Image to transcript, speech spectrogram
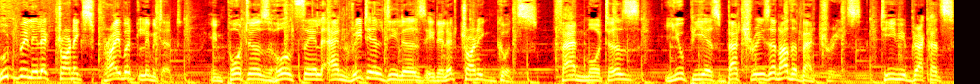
Goodwill Electronics Private Limited Importers, wholesale and retail dealers in electronic goods. Fan motors, UPS batteries and other batteries. TV brackets,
